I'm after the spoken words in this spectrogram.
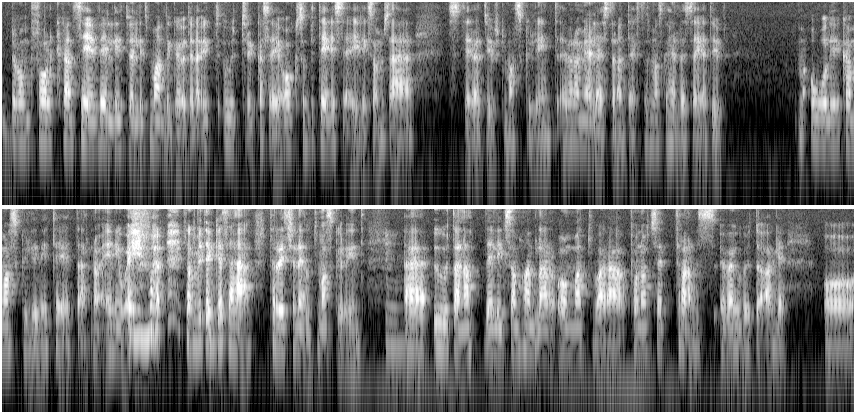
de folk kan se väldigt, väldigt manliga ut eller ut, uttrycka sig och också bete sig liksom så här stereotypt maskulint. Även om jag läste någon text att man ska hellre säga typ olika maskuliniteter. No, anyway, som vi tänker så här traditionellt maskulint. Mm. Eh, utan att det liksom handlar om att vara på något sätt trans överhuvudtaget. Och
